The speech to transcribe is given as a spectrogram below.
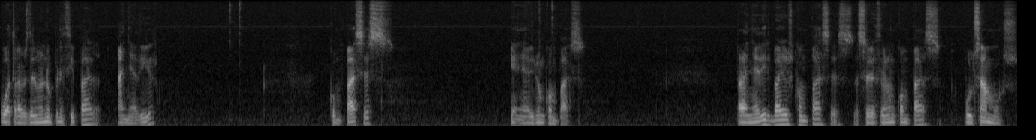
O a través del menú principal, Añadir, Compases y añadir un compás. Para añadir varios compases, selecciona un compás, pulsamos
